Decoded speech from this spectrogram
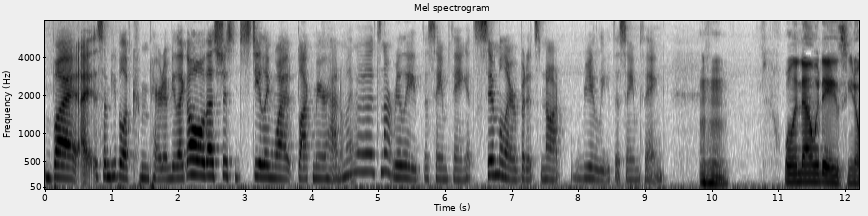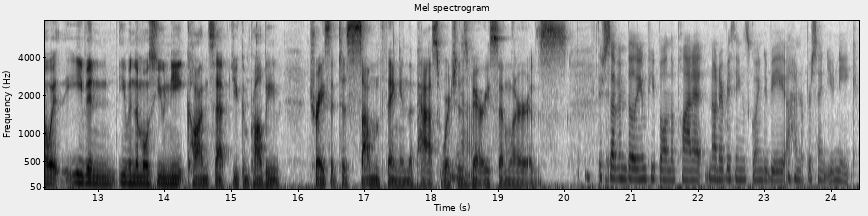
But I, some people have compared it and be like, "Oh, that's just stealing what Black Mirror had." I'm like, eh, "It's not really the same thing. It's similar, but it's not really the same thing." Mm-hmm. Well, and nowadays, you know, it, even even the most unique concept, you can probably trace it to something in the past, which is very similar. As There's seven billion people on the planet. Not everything's going to be 100% unique.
